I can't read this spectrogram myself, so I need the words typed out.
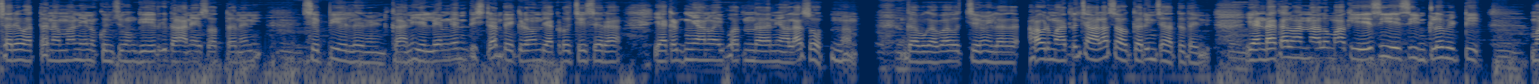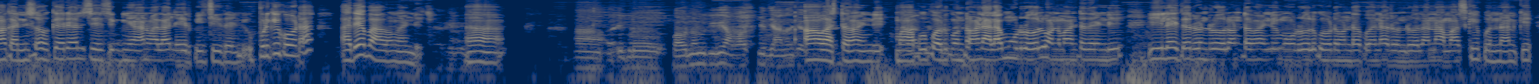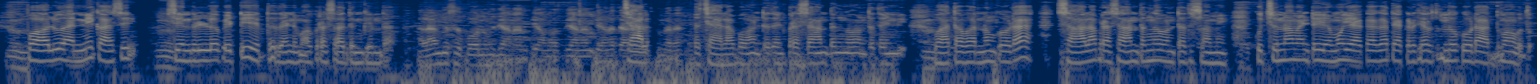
సరే వస్తానమ్మా నేను కొంచెం గేదెకి దానేసి వస్తానని చెప్పి వెళ్ళానండి. కానీ వెళ్ళాను కానీ దిష్టి అంతా ఎక్కడ ఉంది ఎక్కడ వచ్చేసారా ఎక్కడ జ్ఞానం అయిపోతుందా అని అలా చూస్తున్నాను. గబగబా వచ్చాము ఇలాగ. ఆవిడ మాత్రం చాలా సౌకర్యం చేస్తుందండి ఎండాకాలం అన్నాలో మాకు ఏసీ ఏసీ ఇంట్లో పెట్టి మాకు అన్ని సౌకర్యాలు చేసి జ్ఞానం అలా నేర్పించేదండి. ఇప్పటికీ కూడా అదే భావం అండి. ఇప్పుడు పౌర్ణమికి అమావాస్యకి ధ్యానం వస్తామండి. మాపు పడుకుంటామండి. అలా మూడు రోజులు ఉండమంటదండి. వీలైతే రెండు రోజులు ఉంటామండి. మూడు రోజులు కూడా ఉండకపోయినా రెండు రోజులు అన్న అమాసకి పుణ్యానికి పాలు అన్నీ కాసి సింధుల్లో పెట్టి ఇస్తుందండి మాకు ప్రసాదం కింద. ఎలా అనిపిస్తుంది. పౌర్ణమి ధ్యానానికి అమావాస్య ధ్యానానికి ఏమైనా తేడా చాలా. చాలా బాగుంటుందండి. ప్రశాంతంగా ఉంటుందండి. వాతావరణం కూడా చాలా ప్రశాంతంగా ఉంటుంది స్వామి. కూర్చున్నామంటే ఏమో ఏకాగ్రత ఎక్కడికి వెళ్తుందో కూడా అర్థం అవ్వదు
